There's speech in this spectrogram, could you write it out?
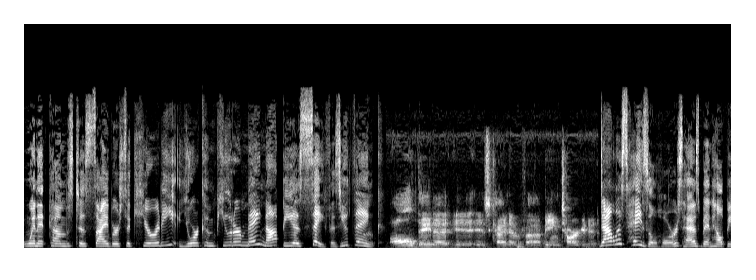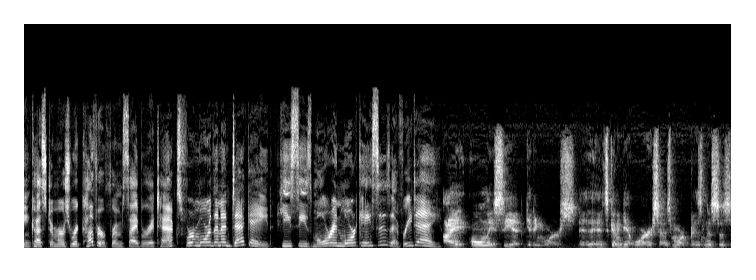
When it comes to cybersecurity, your computer may not be as safe as you think. All data is kind of uh, being targeted. Dallas Hazelhorse has been helping customers recover from cyber attacks for more than a decade. He sees more and more cases every day. I only see it getting worse. It's going to get worse as more businesses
